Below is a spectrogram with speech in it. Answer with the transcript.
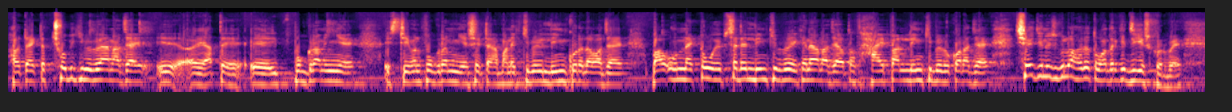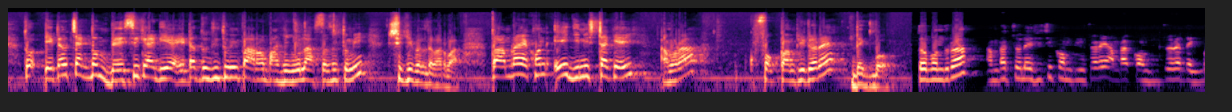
হয়তো একটা ছবি কীভাবে আনা যায়, এ- ইয়াতে, এই প্রোগ্রামিংয়ে স্টেবল প্রোগ্রামিংয়ে সেটা মানে কীভাবে লিঙ্ক করে দেওয়া যায়, বা অন্য একটা ওয়েবসাইটের লিঙ্ক কীভাবে এখানে আনা যায়, অর্থাৎ হাইপার লিঙ্ক কীভাবে করা যায়, সেই জিনিসগুলো হয়তো তোমাদেরকে জিজ্ঞেস করবে। তো এটা হচ্ছে একদম বেসিক আইডিয়া এটা যদি তুমি পারো, বাকিগুলো আস্তে আস্তে তুমি শিখে ফেলতে পারবা। তো আমরা এখন এই জিনিসটাকেই আমরা কম্পিউটারে দেখব। তো বন্ধুরা, আমরা চলে এসেছি কম্পিউটারে আমরা কম্পিউটারে দেখব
